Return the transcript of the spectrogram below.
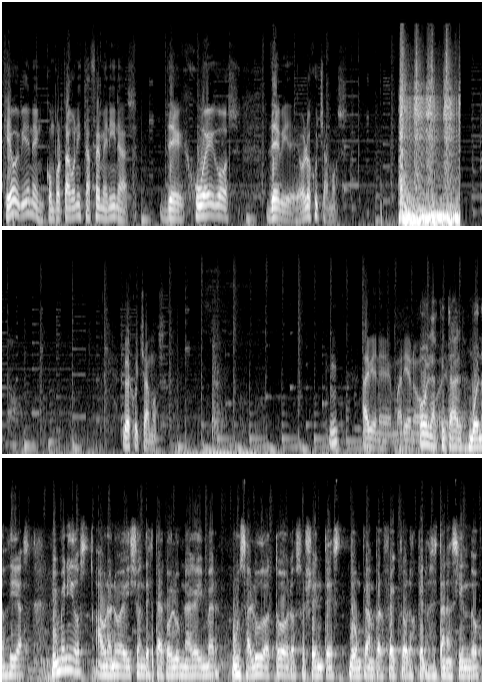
que hoy vienen con protagonistas femeninas de juegos de video. Lo escuchamos. Lo escuchamos. ¿Mm? Ahí viene Mariano. Hola, ¿qué tal? Buenos días. Bienvenidos a una nueva edición de esta columna gamer. Un saludo a todos los oyentes de Un Plan Perfecto, los que nos están haciendo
